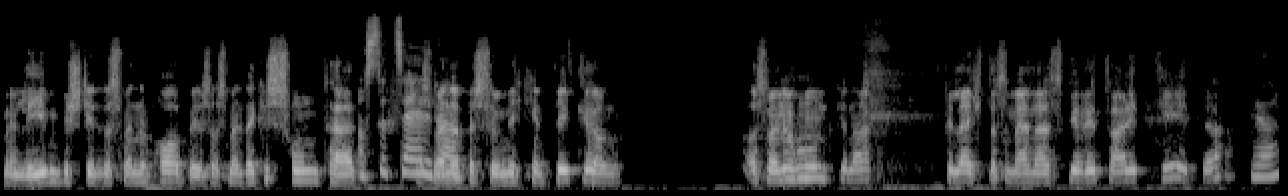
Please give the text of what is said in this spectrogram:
mein Leben besteht aus meinen Hobbys, aus meiner Gesundheit, aus, aus meiner persönlichen Entwicklung, aus meinem Hund, genau, vielleicht aus meiner Spiritualität. Ja? ja.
